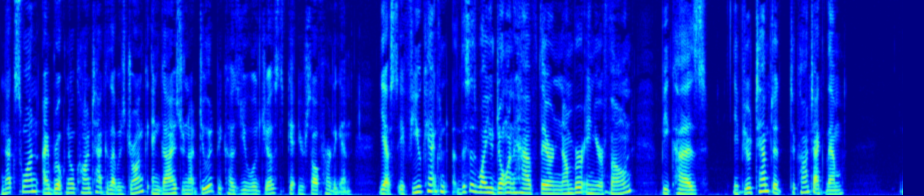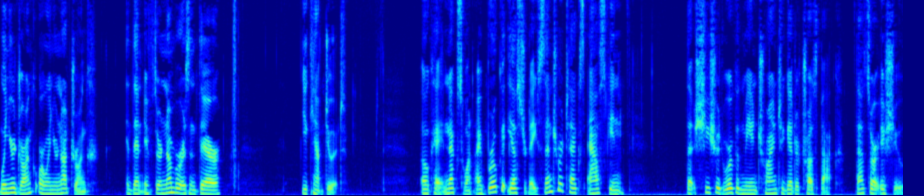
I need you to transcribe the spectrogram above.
Next one, I broke no contact because I was drunk, and guys, do not do it because you will just get yourself hurt again. Yes, if you can't, con- this is why you don't want to have their number in your phone because if you're tempted to contact them when you're drunk or when you're not drunk, then if their number isn't there, you can't do it. Okay, next one. I broke it yesterday. Sent her a text asking that she should work with me in trying to get her trust back. That's our issue.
